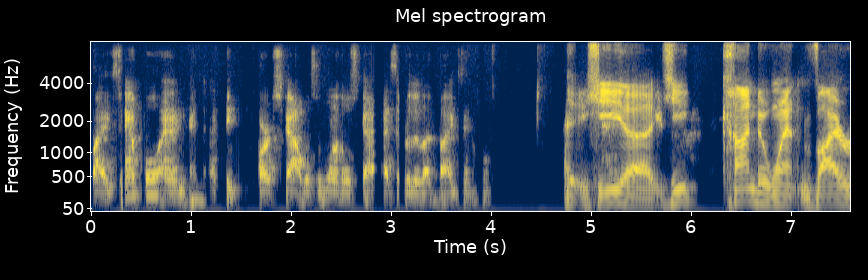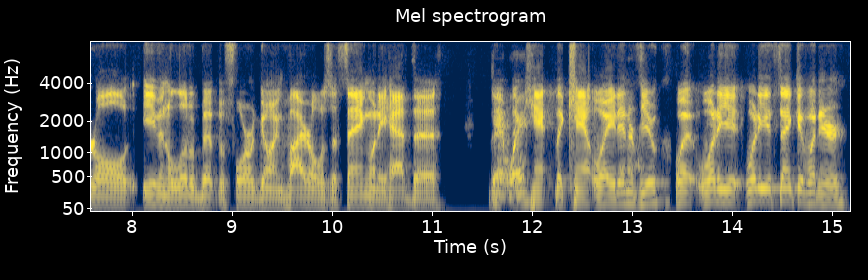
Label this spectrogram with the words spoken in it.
by example, and, and I think Bart Scott was one of those guys that really led by example. He uh, he kind of went viral even a little bit before going viral was a thing when he had the can't the, wait. The can't, the can't wait interview. What what do you what are you thinking when you're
